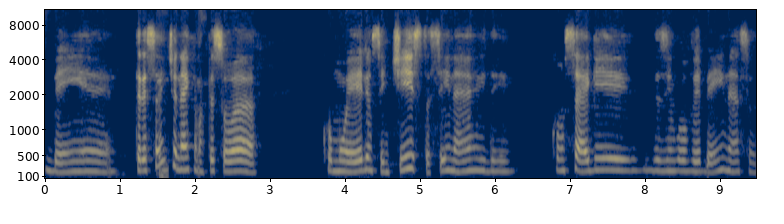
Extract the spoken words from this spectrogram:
bem é, interessante, né? Que uma pessoa como ele, um cientista, assim, né? E de- consegue desenvolver bem nessa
